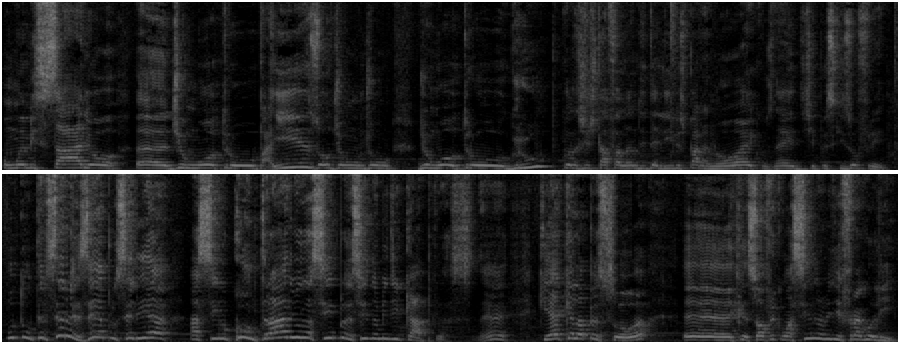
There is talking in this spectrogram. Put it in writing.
um emissário uh, de um outro país ou de um, de um, de um outro grupo, quando a gente está falando de delírios paranoicos, né, de tipo esquizofrênico. O, o, terceiro exemplo seria assim o contrário da simples síndrome de Capgras, né, que é aquela pessoa uh, que sofre com a síndrome de Fragoli.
